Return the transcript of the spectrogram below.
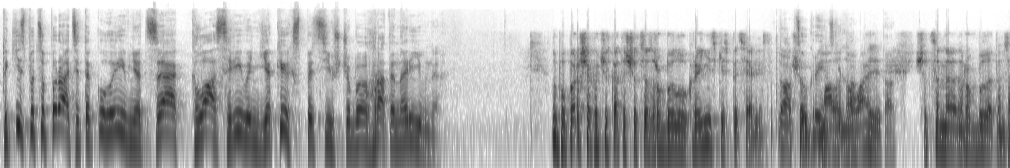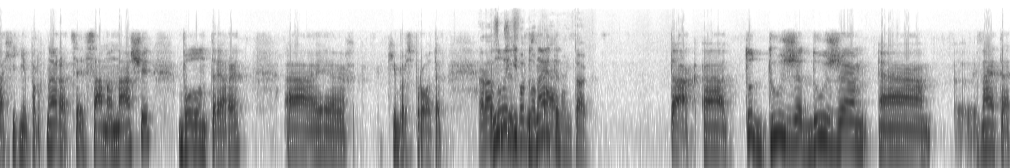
Такі спецоперації такого рівня це клас рівень яких спеців, щоб грати на рівних? Ну, по-перше, я хочу сказати, що це зробили українські спеціалісти. Тобто, Так, це українські мали на увазі, так. що це не робили там західні партнери, це саме наші волонтери е, кіберспротив. Разом ну, зі і, знаєте, так. Так, е, тут дуже дуже е, знаєте,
